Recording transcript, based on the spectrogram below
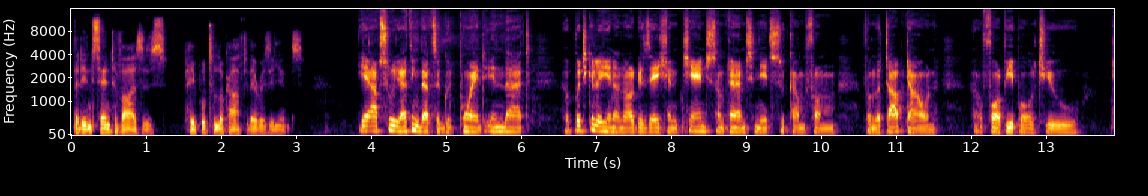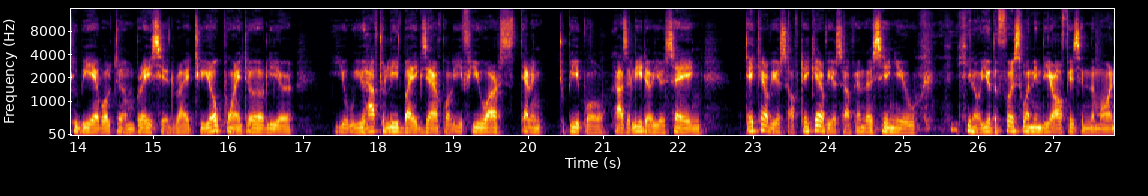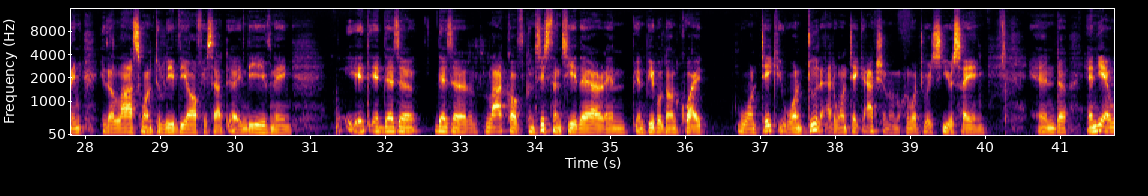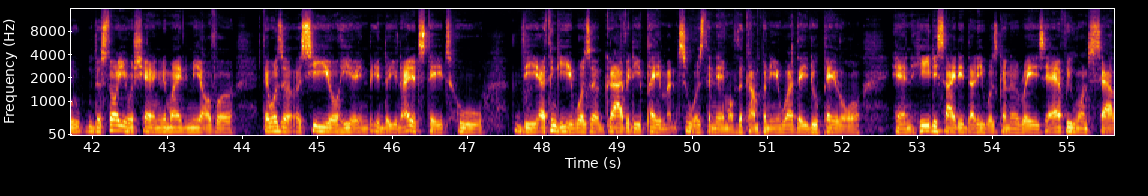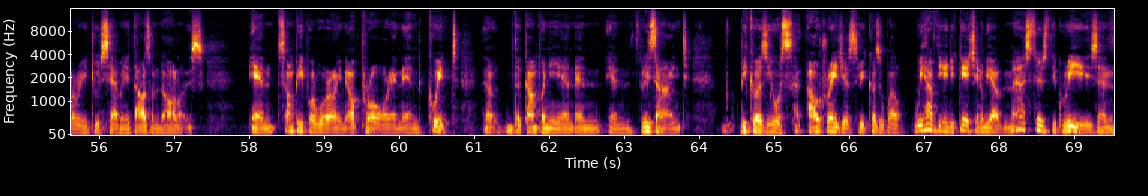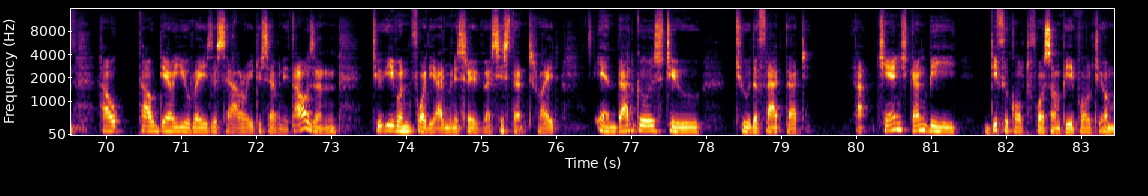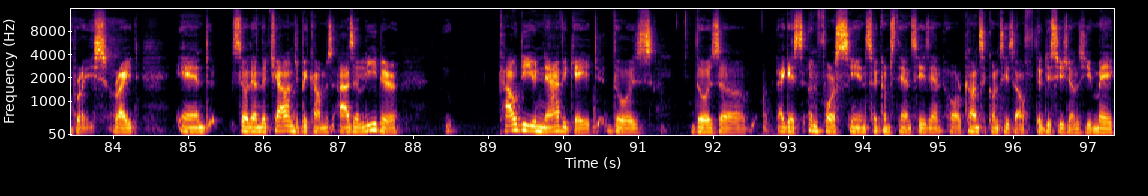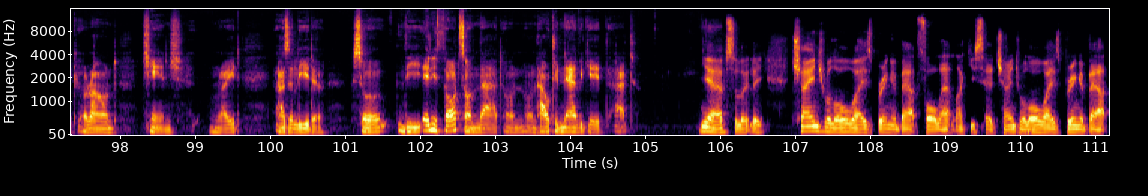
that incentivizes people to look after their resilience. Yeah, absolutely. I think that's a good point in that uh, particularly in an organization change sometimes needs to come from from the top down uh, for people to to be able to embrace it, right? To your point earlier, you you have to lead by example. If you are telling to people as a leader, you're saying take care of yourself, take care of yourself. And they're seeing you, you know, you're the first one in the office in the morning, you're the last one to leave the office at, uh, in the evening. It, it, there's a there's a lack of consistency there, and, and people don't quite won't take you won't do that won't take action on, on what you're, you're saying and uh, and yeah we, the story you were sharing reminded me of a there was a, a CEO here in the, in the United States who the I think it was a Gravity Payments was the name of the company where they do payroll, and he decided that he was going to raise everyone's salary to seventy thousand dollars, and some people were in uproar and and quit uh, the company and and and resigned because it was outrageous because well we have the education we have master's degrees and how how dare you raise the salary to 70,000 to even for the administrative assistant, right? And that goes to to the fact that uh, change can be difficult for some people to embrace, right? And so then the challenge becomes as a leader, how do you navigate those those uh, I guess unforeseen circumstances and or consequences of the decisions you make around change, right? As a leader. So, the any thoughts on that, on on how to navigate that? Yeah, absolutely. Change will always bring about fallout, like you said. Change will always bring about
